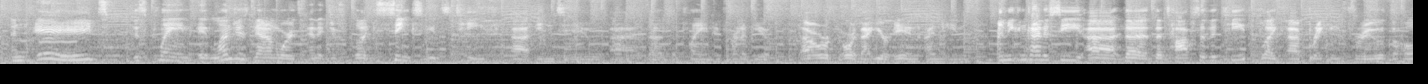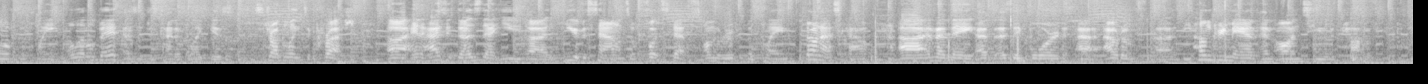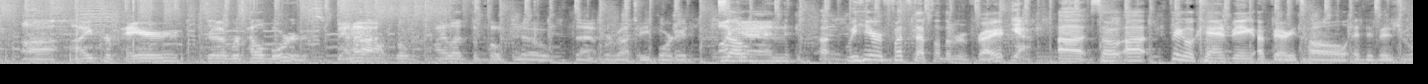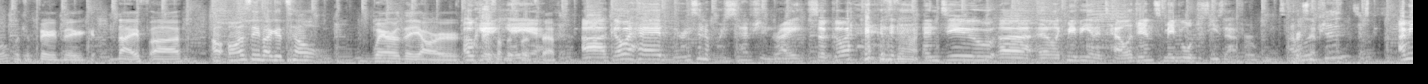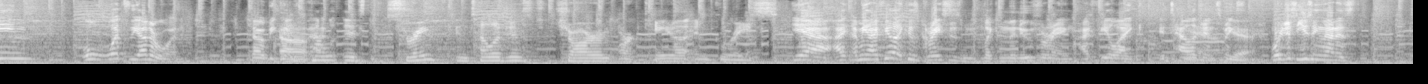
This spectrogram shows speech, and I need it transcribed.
An eight. This plane it lunges downwards and it just like sinks its teeth uh, into uh, the, the plane in front of you, or, or that you're in. I mean, and you can kind of see uh, the the tops of the teeth like uh, breaking through the hull of the plane a little bit as it just kind of like is struggling to crush. Uh, and as it does that, you uh, hear the sounds of footsteps on the roof of the plane. Don't ask how. Uh, and then they, as, as they board uh, out of uh, the Hungry Man and onto the top of the plane. Uh, I prepare to repel boarders, and I also I let the Pope know that we're about to be boarded So- again. Uh, we hear footsteps on the roof, right? Yeah. Uh, so, uh, Pringle Can being a very tall individual with a very big knife, uh, I, I want to see if I can tell where they are Okay, based on the yeah, yeah. Uh, go ahead. There isn't a perception, right? So go ahead and do uh, uh, like maybe an intelligence. Maybe we'll just use that for perception. Intelligence? I mean, well, what's the other one? That would be good Uh, for that. It's strength, intelligence, charm, arcana, and grace. Yeah, I, I mean, I feel like because Grace is like maneuvering, I feel like intelligence Yeah. makes. Yeah. We're just using that as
